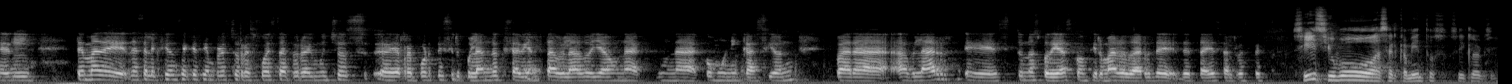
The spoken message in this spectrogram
El tema de, selección sé que siempre es tu respuesta, pero hay muchos eh, reportes circulando que se habían tablado ya una, una comunicación para hablar, eh, si tú nos podías confirmar o dar detalles al respecto. Sí, sí hubo acercamientos, sí, claro que sí.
